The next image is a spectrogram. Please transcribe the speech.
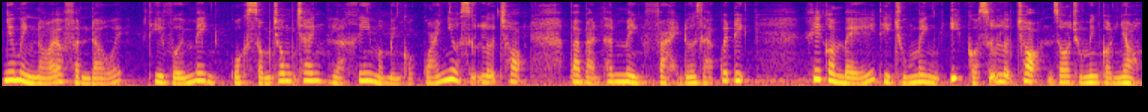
Như mình nói ở phần đầu ấy, thì với mình, cuộc sống trông tranh là khi mà mình có quá nhiều sự lựa chọn và bản thân mình phải đưa ra quyết định. Khi còn bé thì chúng mình ít có sự lựa chọn do chúng mình còn nhỏ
